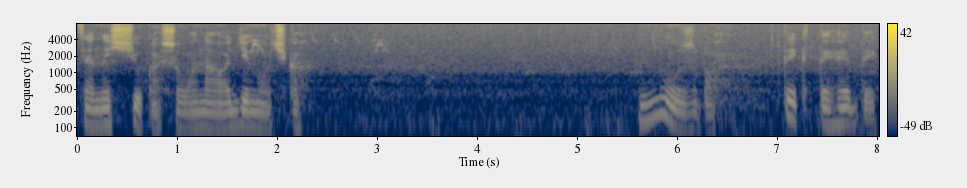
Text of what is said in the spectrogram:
Це не щука, що вона одіночка. Ну ж бо, тик ти гедик.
